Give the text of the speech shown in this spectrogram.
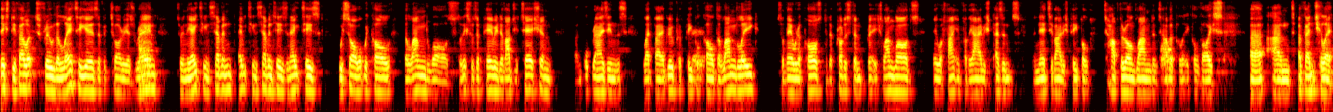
This developed through the later years of Victoria's reign. So in the 1870s and 80s, we saw what we call the land wars. So this was a period of agitation and uprisings led by a group of people called the Land League. So they were opposed to the Protestant British landlords. They were fighting for the Irish peasants, the native Irish people, to have their own land and to have a political voice. Uh, and eventually,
